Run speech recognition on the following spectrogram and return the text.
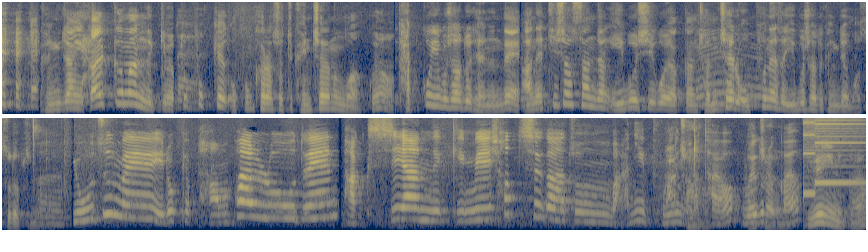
굉장히 깔끔한 느낌의 네. 투포켓 오픈 카라 셔츠 괜찮은 것 같고요. 닫고 입으셔도 되는데 안에 티셔츠 한 장 입으시고 약간 전체를 음. 오픈해서 입으셔도 굉장히 멋스럽습니다. 요즘에 이렇게 반팔로 된 박시한 느낌의 셔츠가 좀 많이 보이는 것 맞아요. 같아요. 왜 맞아요. 그럴까요? 유행이니까요.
